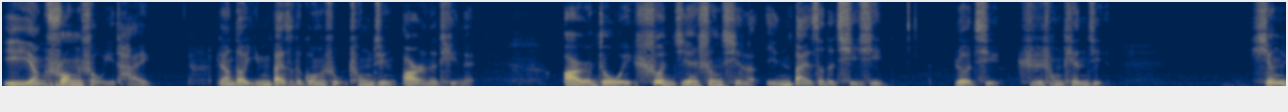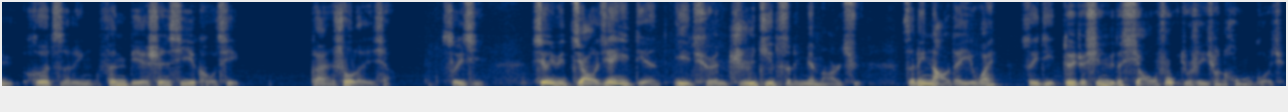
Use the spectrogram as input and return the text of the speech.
易阳双手一抬，两道银白色的光束冲进二人的体内，二人周围瞬间升起了银白色的气息，热气直冲天际。星宇和紫菱分别深吸一口气，感受了一下。随即，星宇脚尖一点，一拳直击紫菱面门而去。紫菱脑袋一歪，随即对着星宇的小腹就是一拳轰了过去。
